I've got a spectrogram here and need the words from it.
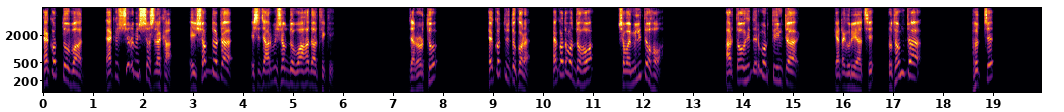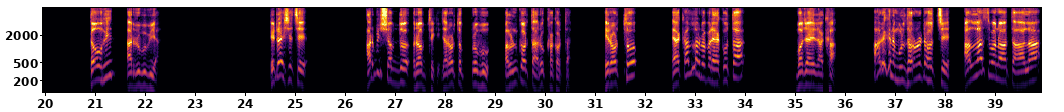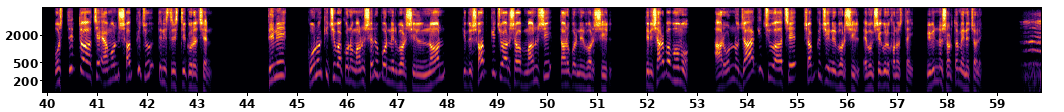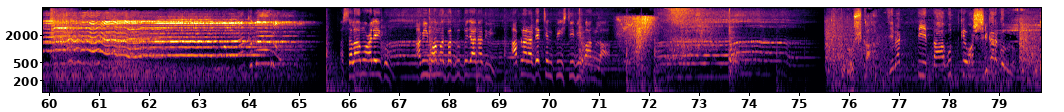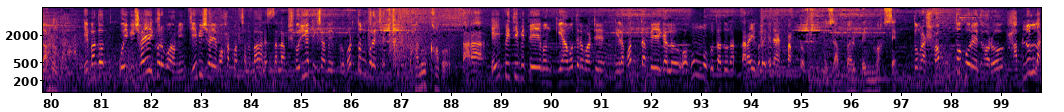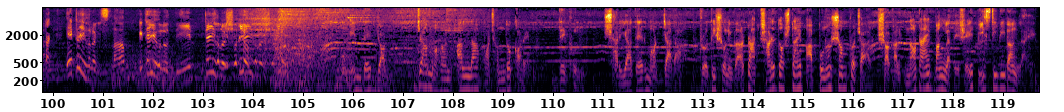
একত্ববাদ, এক ঈশ্বরে বিশ্বাস রাখা। এই শব্দটা এসেছে আরবি শব্দ ওয়াহাদা থেকে, যার অর্থ একত্রিত করা, একতাবদ্ধ হওয়া, সবাই মিলিত হওয়া। আর তৌহিদের মোট তিনটা ক্যাটাগরি আছে। প্রথমটা হচ্ছে তৌহিদ আর রুবুবিয়া। এটা এসেছে আরবি শব্দ রব থেকে, যার অর্থ প্রভু, পালনকর্তা, রক্ষাকর্তা। এর অর্থ এক আল্লাহর ব্যাপারে একতা বজায় রাখা। আর এখানে মূল ধারণাটা হচ্ছে, আল্লাহ তাআলা অস্তিত্ব আছে এমন সবকিছু তিনি সৃষ্টি করেছেন। তিনি কোনো কিছু বা কোনো মানুষের উপর নির্ভরশীল নন, কিন্তু সবকিছু আর সব মানুষই তার উপর নির্ভরশীল। তিনি সার্বভৌম, আর অন্য যা কিছু আছে সবকিছুই নির্ভরশীল এবং সেগুলো ক্ষণস্থায়ী, বিভিন্ন শর্ত মেনে চলে। আসসালামু আলাইকুম। আমি মোহাম্মদ বদরুদ্দোজা নদী আপনারা দেখছেন পিস টিভি বাংলা। পুরস্কার। যে ব্যক্তি তাগুতকে অস্বীকার করল। এবাদত ওই বিষয়েই করব আমি যে বিষয়ে মোহাম্মদ আলাইসাল্লাম শরীয়ত হিসাবে প্রবর্তন করেছেন। ভালো খবর। তারা এই পৃথিবীতে এবং কিয়ামতের মাঠে নিরাপত্তা পেয়ে গেল। অহুম হুতাদুন তারাই হলো হেদায়ত প্রাপ্ত মুজফার বিন মহসেন। তোমরা শক্ত করে ধরো হাবলুল্লাহটাকে। এটাই হলো ইসলাম এটাই হলো দিন এটাই হলো শরীয়ত। মুমিনদের জন্ম। যা মহান আল্লাহ পছন্দ করেন। দেখুন সারিয়াতের মর্যাদা। প্রতি শনিবার রাত সাড়ে দশটায় আপ সম্প্রচার সকাল নটায় বাংলাদেশে পিস টিভি বাংলায়।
